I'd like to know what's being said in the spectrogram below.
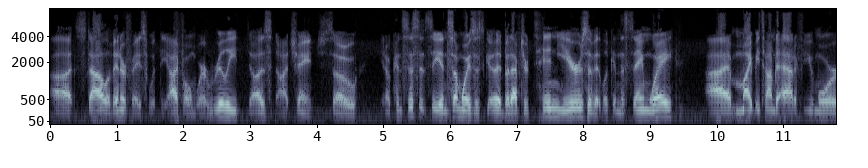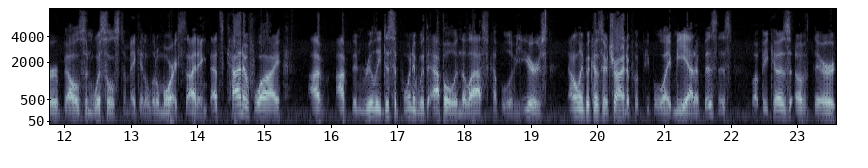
uh, style of interface with the iPhone where it really does not change. So you know, consistency in some ways is good, but after 10 years of it looking the same way, uh, it might be time to add a few more bells and whistles to make it a little more exciting. That's kind of why I've I've been really disappointed with Apple in the last couple of years. Not only because they're trying to put people like me out of business, but because of their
